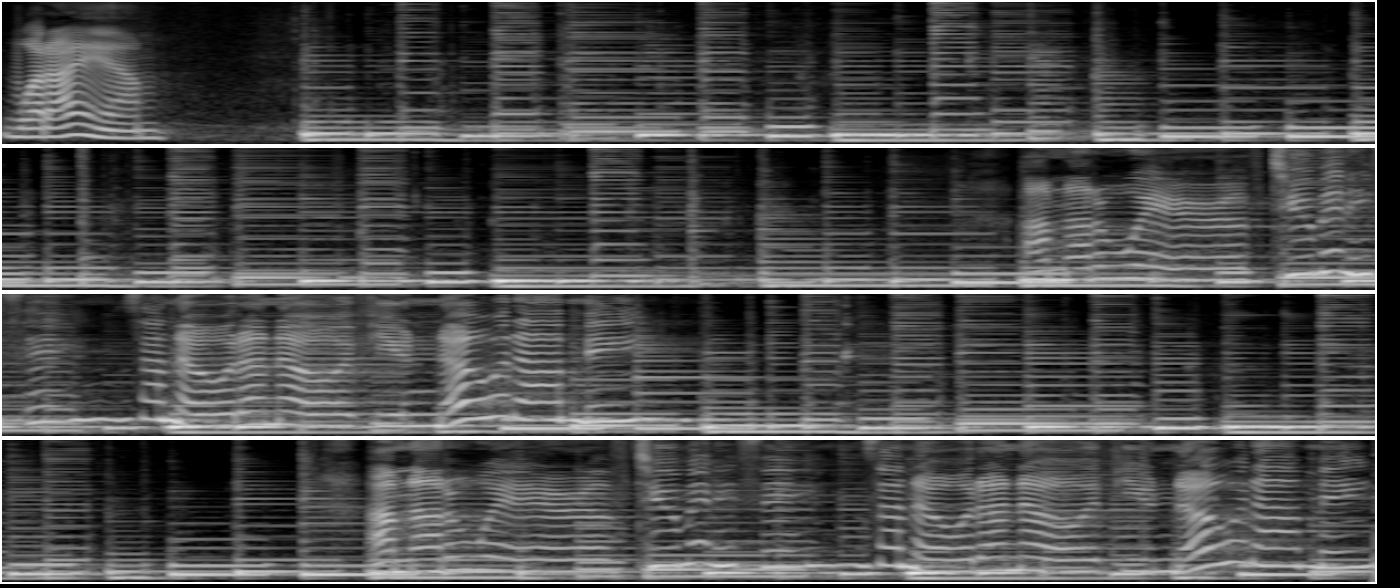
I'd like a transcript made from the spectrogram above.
What I Am. Things. I know what I know if you know what I mean. I'm not aware of too many things. I know what I know if you know what I mean.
